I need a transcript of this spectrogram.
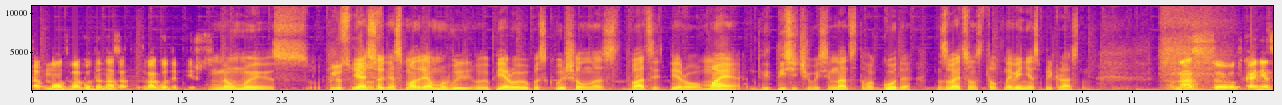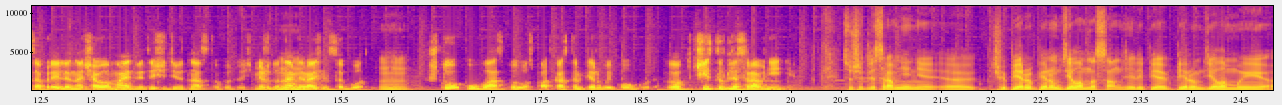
давно, два года назад. Вы два года пишете? Ну, мы... с- Я Плюс-минус. сегодня смотрел, мы вы... первый выпуск вышел у нас 21 мая 2018 года. Называется он «Столкновение с прекрасным». У нас э, вот конец апреля, начало мая 2019 года. То есть между нами Мгм. разница год. Мгм. Что у вас было с подкастом первые полгода? Вот чисто для сравнения. Слушай, для сравнения, э, чё, первым, первым делом, на самом деле, пе- первым делом мы э,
